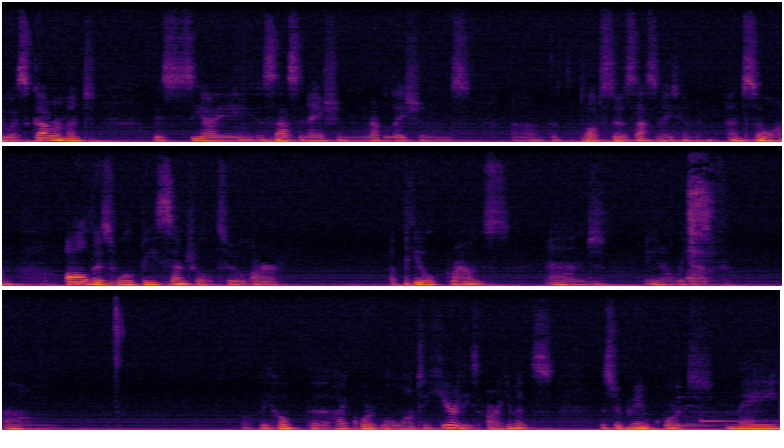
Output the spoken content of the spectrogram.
U.S. government, this CIA assassination, revelations, uh, the, the plots to assassinate him, and, and so on. All this will be central to our appeal grounds, and you know we have. Um, we hope the High Court will want to hear these arguments. The Supreme Court may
